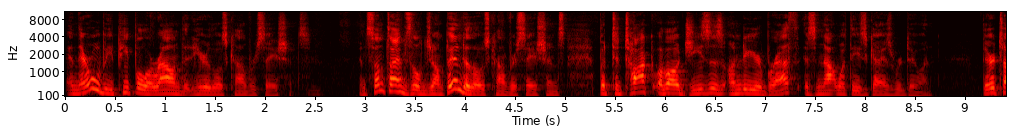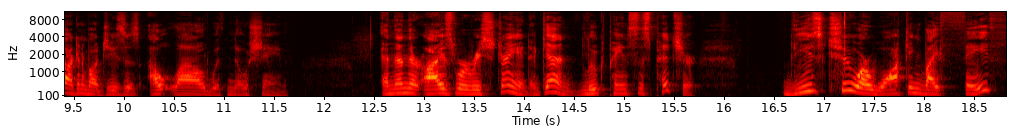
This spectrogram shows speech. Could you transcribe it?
and there will be people around that hear those conversations. And sometimes they'll jump into those conversations, but to talk about Jesus under your breath is not what these guys were doing. They're talking about Jesus out loud with no shame. And then their eyes were restrained. Again, Luke paints this picture. These two are walking by faith,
